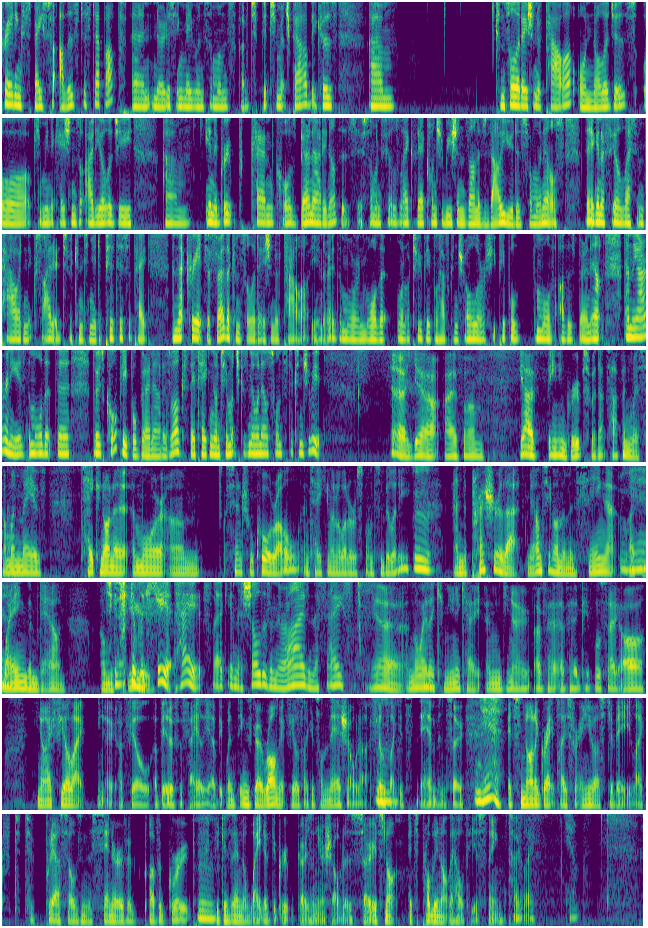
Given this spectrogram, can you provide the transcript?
creating space for others to step up and noticing maybe when someone's got a bit too much power because um, consolidation of power or knowledges or communications or ideology um, in a group can cause burnout in others. If someone feels like their contributions aren't as valued as someone else, they're going to feel less empowered and excited to continue to participate. And that creates a further consolidation of power. You know, the more and more that one or two people have control or a few people, the more that others burn out. And the irony is the more that the those core people burn out as well because they're taking on too much because no one else wants to contribute. Yeah, yeah. I've um yeah, I've been in groups where that's happened where someone may have taken on a, a more um central core role and taking on a lot of responsibility and the pressure of that mounting on them and seeing that like Yeah. weighing them down. Um, You can actively huge. see it. Hey, it's like in their shoulders, in their eyes, in their face. Yeah, and the way they communicate, and you know, I've I've heard people say, "Oh, you know, I feel like you know, I feel a bit of a failure." But when things go wrong, it feels like it's on their shoulder. It feels like it's them, and so Yeah. it's not a great place for any of us to be. Like to, to put ourselves in the center of a of a group, because then the weight of the group goes on your shoulders. So it's not. It's probably not the healthiest thing. Totally. Yeah.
